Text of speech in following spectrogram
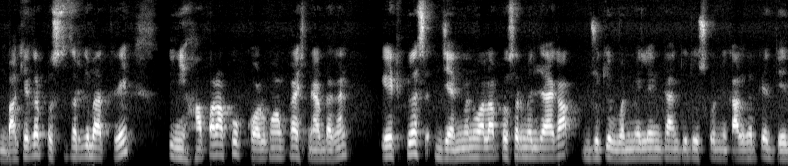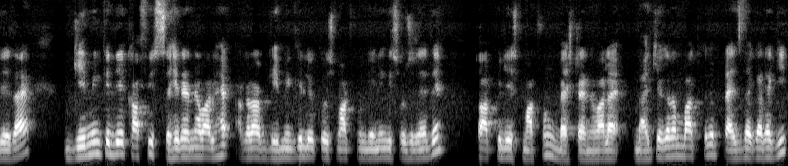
बाकी अगर प्रोसेसर की बात करें तो यहाँ पर आपको कॉलकॉम का Snapdragon eight plus gen one वाला प्रोसेसर मिल जाएगा, जो कि वन मिलियन का की तो उसको निकाल करके दे देता है। गेमिंग के लिए काफ़ी सही रहने वाला है। अगर आप गेमिंग के लिए कोई स्मार्टफ़ोन लेने की सोच रहे थे तो आपके लिए स्मार्टफ़ोन बेस्ट रहने वाला है। बाकी अगर हम बात करें प्राइस वगैरह की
